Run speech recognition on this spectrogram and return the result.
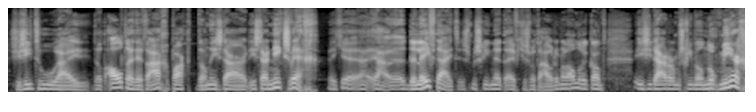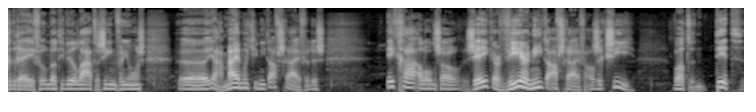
Als je ziet hoe hij dat altijd heeft aangepakt, dan is daar, is daar niks weg. Weet je, eh, ja, de leeftijd is misschien net eventjes wat ouder. Maar aan de andere kant is hij daardoor misschien wel nog meer gedreven. Omdat hij wil laten zien van jongens, uh, ja, mij moet je niet afschrijven. Dus ik ga Alonso zeker weer niet afschrijven. Als ik zie wat dit,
